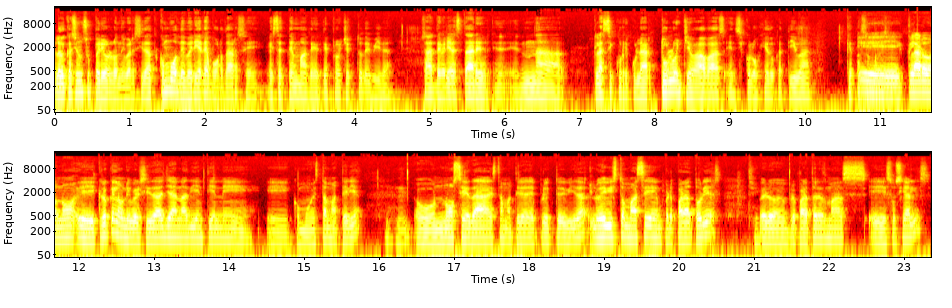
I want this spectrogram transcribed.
la educación superior, la universidad. ¿Cómo debería de abordarse este tema de, de proyecto de vida? O sea, debería de estar en, una clase curricular. ¿Tú lo llevabas en psicología educativa? ¿Qué pasó con Eh, eso? claro, no, eh, creo que en la universidad ya nadie tiene eh, como esta materia. O no se da esta materia de proyecto de vida. Lo he visto más en preparatorias, sí. pero en preparatorias más eh, sociales,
